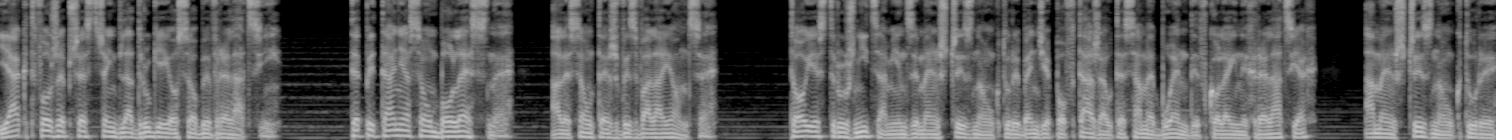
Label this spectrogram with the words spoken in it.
jak tworzę przestrzeń dla drugiej osoby w relacji. Te pytania są bolesne, ale są też wyzwalające. To jest różnica między mężczyzną, który będzie powtarzał te same błędy w kolejnych relacjach, a mężczyzną, który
